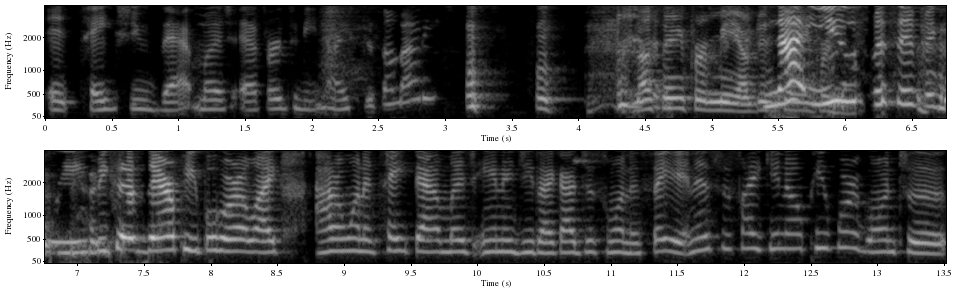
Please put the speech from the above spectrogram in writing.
it takes you that much effort to be nice to somebody. I'm not saying for me. I'm just not you specifically because there are people who are like, I don't want to take that much energy. Like I just want to say it, and it's just like you know, people are going to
